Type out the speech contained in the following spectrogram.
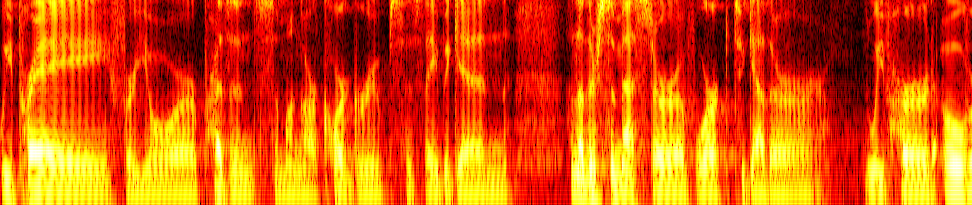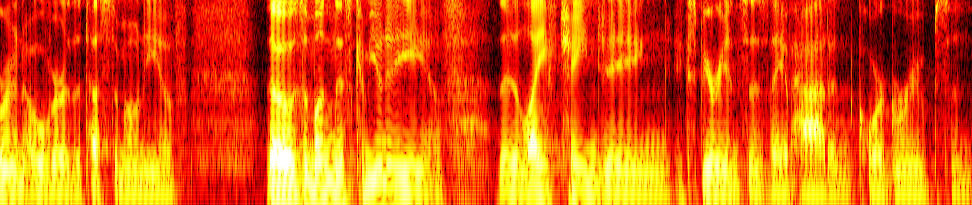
We pray for your presence among our core groups as they begin another semester of work together. We've heard over and over the testimony of those among this community of the life changing experiences they have had in core groups. And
